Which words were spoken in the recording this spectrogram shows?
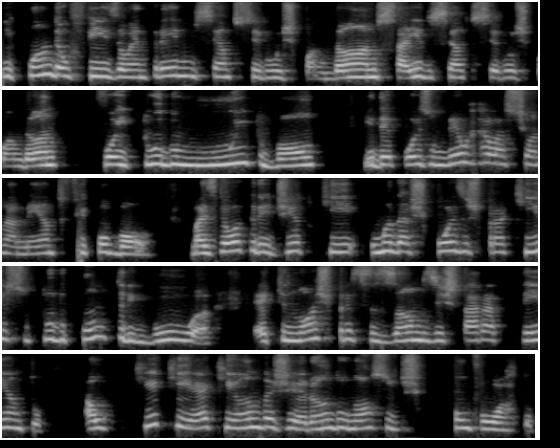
E quando eu fiz, eu entrei no centro cirúrgico andando, saí do centro cirúrgico andando, foi tudo muito bom. E depois o meu relacionamento ficou bom. Mas eu acredito que uma das coisas para que isso tudo contribua é que nós precisamos estar atento ao que, que é que anda gerando o nosso desconforto.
